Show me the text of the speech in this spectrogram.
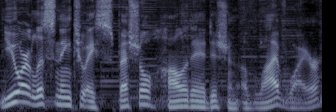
You are listening to a special holiday edition of Livewire.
